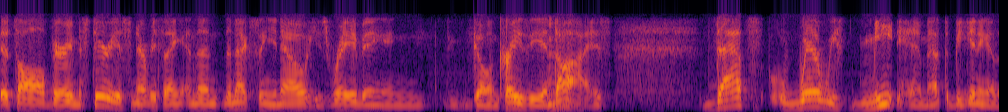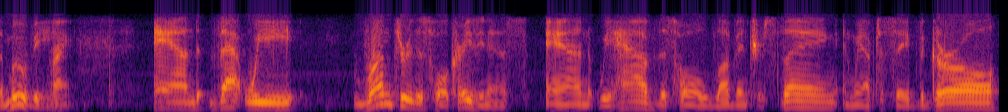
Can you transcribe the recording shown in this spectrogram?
it's all very mysterious and everything and then the next thing you know he's raving and going crazy and Mhm. dies that's where we meet him at the beginning of the movie Right. and that we run through this whole craziness and we have this whole love interest thing and we have to save the girl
